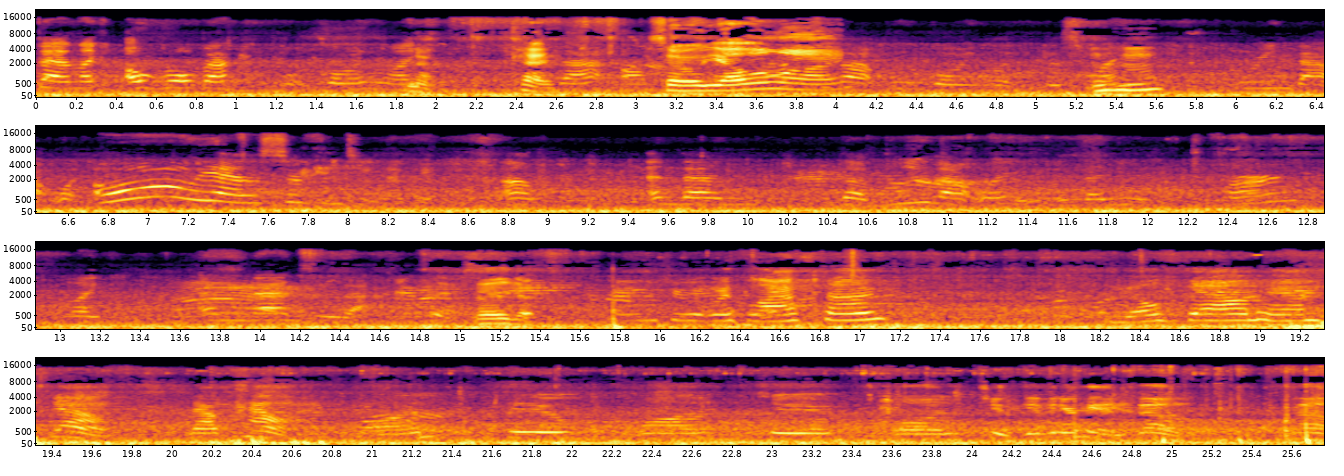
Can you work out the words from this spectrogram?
then like a roll back going like No. Okay. So yellow line. Going like this way. Mhm. Green that way. Oh yeah, the serpentine. Okay. Um, and then the blue that way, and then you turn like, and then do that. This. Very good. Same to it with last time. Heels down, hands down. Now count. One, two, one, two, one, two. Give it your hand. Go. Go.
